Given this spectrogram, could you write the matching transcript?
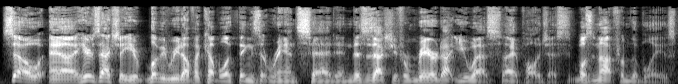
So uh, here's actually, let me read off a couple of things that Rand said. And this is actually from rare.us. I apologize. It was not from the Blaze.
